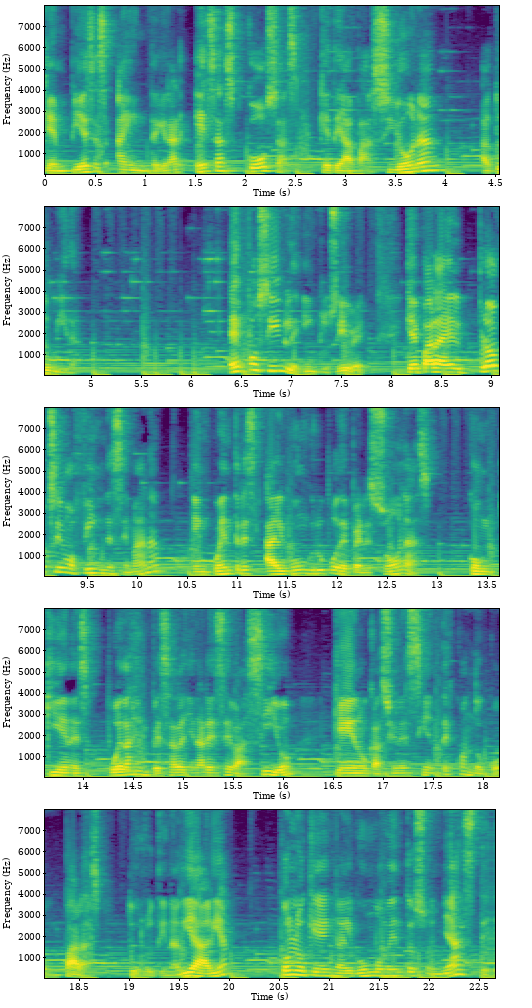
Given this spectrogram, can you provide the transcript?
que empieces a integrar esas cosas que te apasionan a tu vida. Es posible, inclusive, que para el próximo fin de semana encuentres algún grupo de personas con quienes puedas empezar a llenar ese vacío que en ocasiones sientes cuando comparas tu rutina diaria con lo que en algún momento soñaste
